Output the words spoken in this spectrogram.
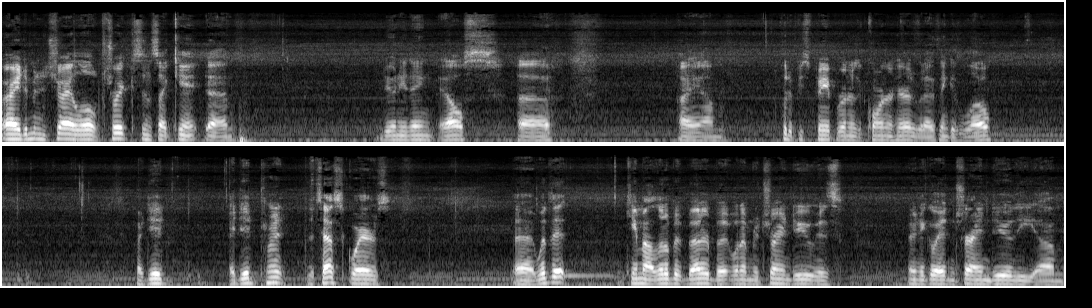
Alright, I'm going to try a little trick since I can't uh, do anything else. Uh, I um, put a piece of paper under the corner here that I think is low. I did I did print the test squares uh, with it. It came out a little bit better, but what I'm going to try and do is I'm going to go ahead and try and do the um,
